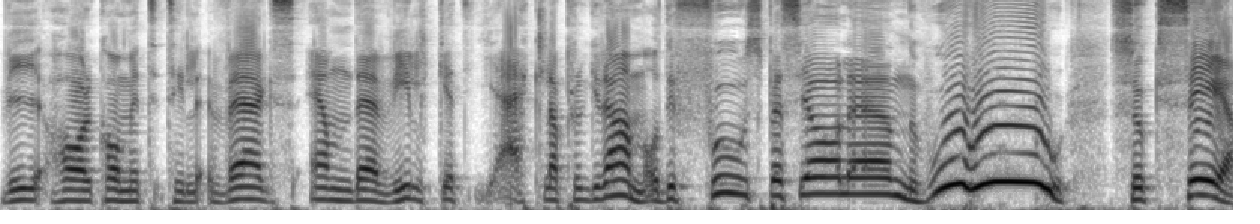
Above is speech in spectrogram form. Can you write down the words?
vi har kommit till vägs ände. Vilket jäkla program! Och Defoe-specialen! Woho! Succé!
